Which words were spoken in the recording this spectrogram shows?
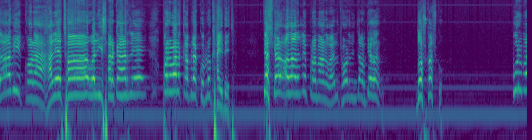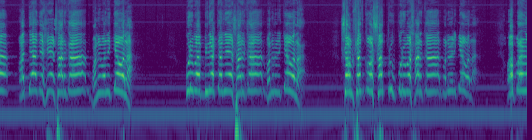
दाबी कडा हालेछ ओली सरकारले प्रबल कब्ला कुब्लो खाइदिएछ। त्यस कारण अदालतले प्रमाण भएन छोडिदिन्छ अब के गर्ने? दोष कसको? पूर्व अध्यादेशीय सरकार भन्यो भने के होला? पूर्व विघटनीय सरकार भन्यो भने के होला? संसदको शत्रु पूर्व सरकार भन्यो भने के होला? अपहरण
